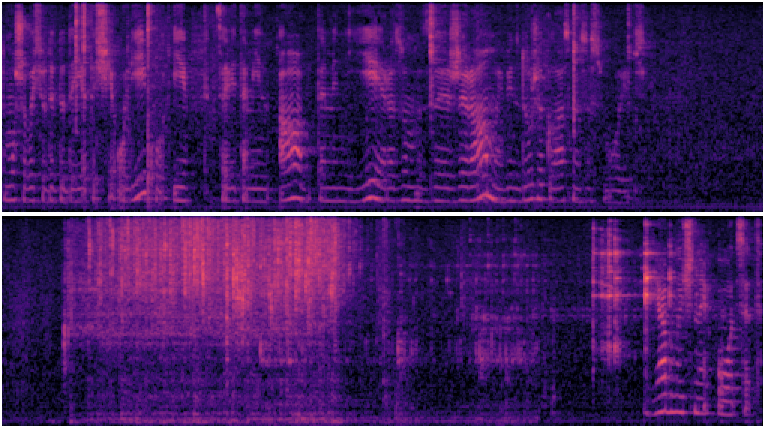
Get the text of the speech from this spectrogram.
тому що ви сюди додаєте ще олійку, і це вітамін А, вітамін Е разом з жирами він дуже класно засвоюється. Яблучний оцет.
